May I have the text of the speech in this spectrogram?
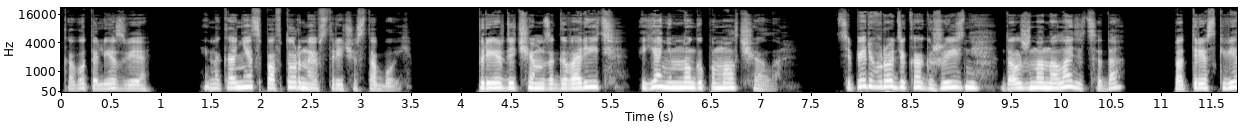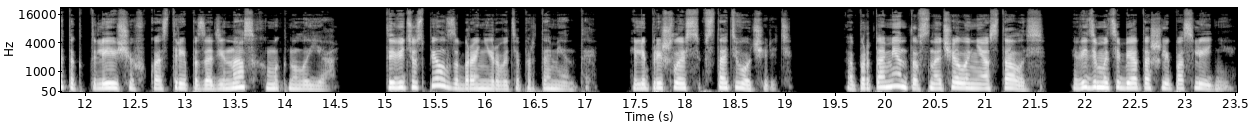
кого-то лезвие. И, наконец, повторная встреча с тобой. Прежде чем заговорить, я немного помолчала. Теперь вроде как жизнь должна наладиться, да? Под треск веток, тлеющих в костре позади нас, хмыкнула я. Ты ведь успел забронировать апартаменты? Или пришлось встать в очередь? Апартаментов сначала не осталось. Видимо, тебе отошли последние.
